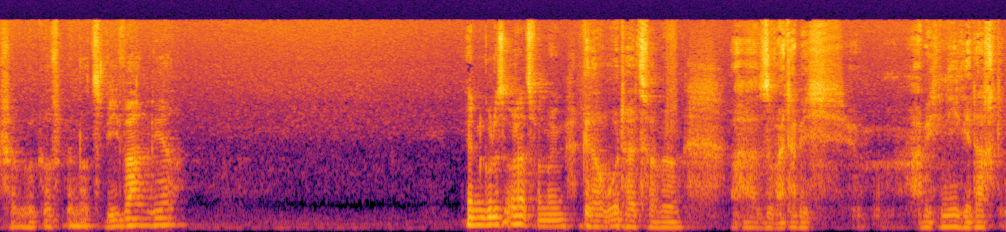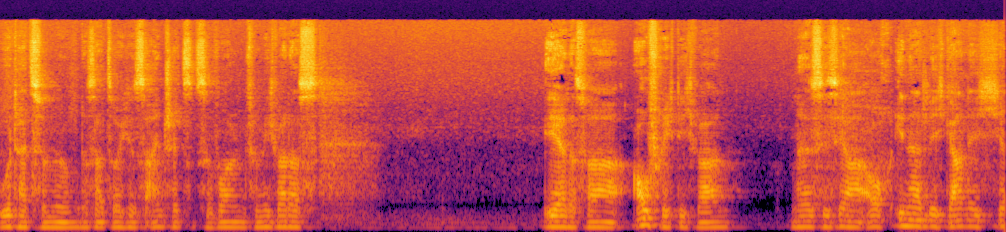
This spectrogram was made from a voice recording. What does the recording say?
für einen Begriff benutzt? Wie waren wir? Wir hatten ein gutes Urteilsvermögen. Genau, Urteilsvermögen. Äh, Soweit habe ich, habe ich nie gedacht, Urteilsvermögen, das als solches einschätzen zu wollen. Für mich war das eher, das war aufrichtig waren. Ne, Es ist ja auch inhaltlich gar nicht äh,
